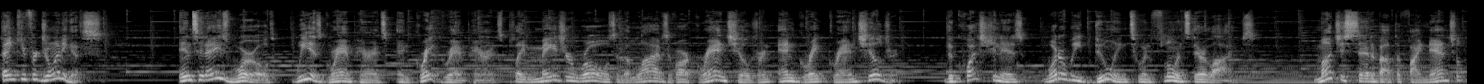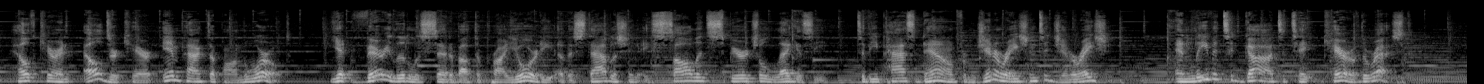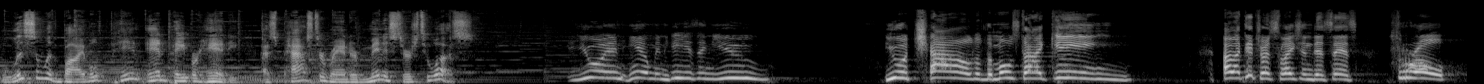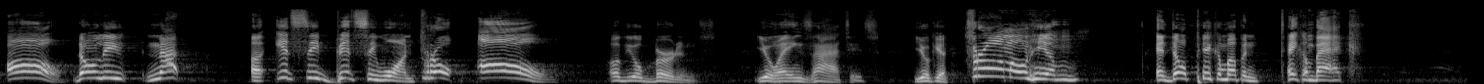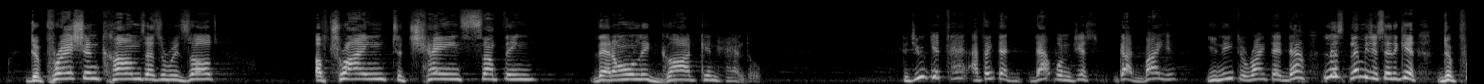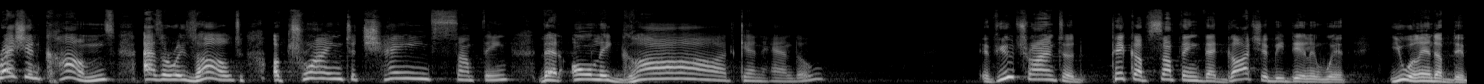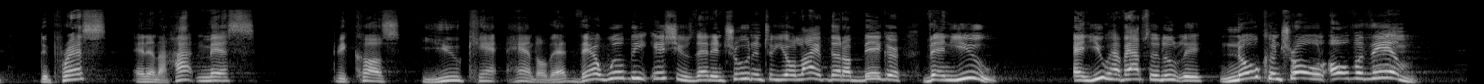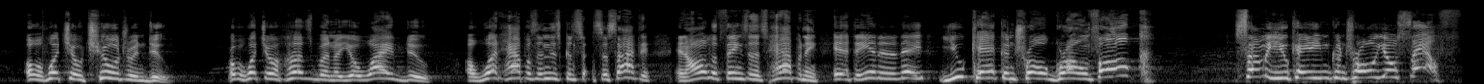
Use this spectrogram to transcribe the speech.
Thank you for joining us. In today's world, we as grandparents and great grandparents play major roles in the lives of our grandchildren and great grandchildren. The question is, what are we doing to influence their lives? Much is said about the financial, healthcare, and elder care impact upon the world. Yet very little is said about the priority of establishing a solid spiritual legacy to be passed down from generation to generation, and leave it to God to take care of the rest. Listen with Bible, pen, and paper handy as Pastor Rander ministers to us. You're in Him and He's in you. You're a child of the Most High King. I like the translation that says, throw all. Don't leave not a itsy bitsy one. Throw all of your burdens, your anxieties, your care. Throw them on Him and don't pick them up and take them back. Depression comes as a result of trying to change something that only God can handle. Did you get that? I think that that one just got by you. You need to write that down. Listen, let me just say it again. Depression comes as a result of trying to change something that only God can handle. If you're trying to pick up something that God should be dealing with, you will end up depressed and in a hot mess because you can't handle that. There will be issues that intrude into your life that are bigger than you, and you have absolutely no control over them, over what your children do, over what your husband or your wife do, or what happens in this society, and all the things that's happening. At the end of the day, you can't control grown folk. Some of you can't even control yourself.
